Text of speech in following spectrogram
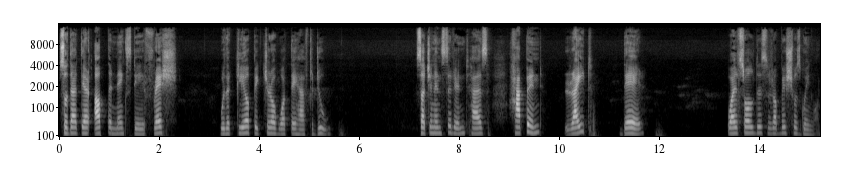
So that they're up the next day fresh with a clear picture of what they have to do such an incident has happened right there whilst all this rubbish was going on.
